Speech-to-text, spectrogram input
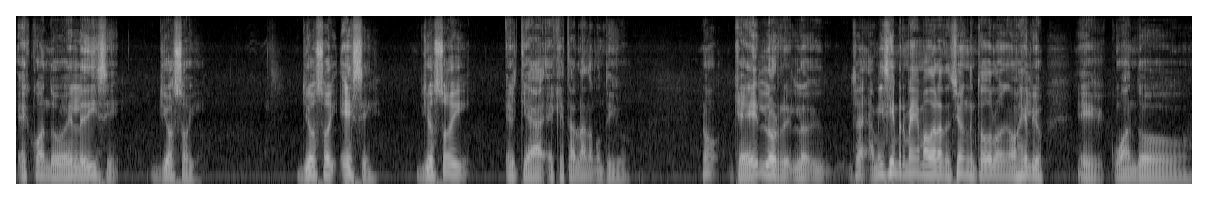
es cuando Él le dice, yo soy. Yo soy ese. Yo soy el que, ha- que está hablando contigo. No, que Él lo, a mí siempre me ha llamado la atención en todos los evangelios eh, cuando,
